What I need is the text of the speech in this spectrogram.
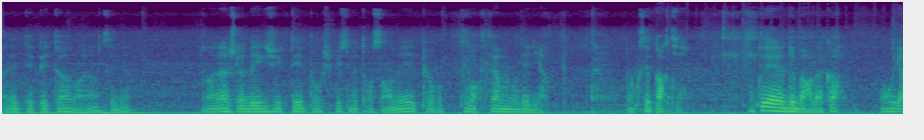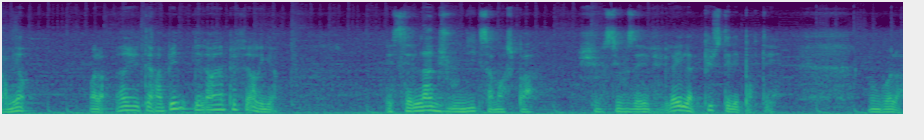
Allez, TP-toi, voilà, c'est bien. Voilà, je l'avais éjecté pour que je puisse me transformer et pour pouvoir faire mon délire. Donc c'est parti. Donc là, il y a deux barres, d'accord? On regarde bien. Voilà, là j'étais rapide, il a rien pu faire, les gars. Et c'est là que je vous dis que ça marche pas. si vous avez vu, là il a pu se téléporter. Donc voilà.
